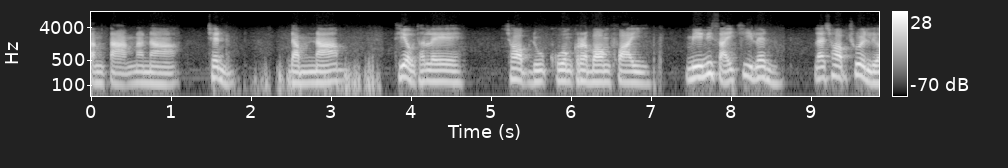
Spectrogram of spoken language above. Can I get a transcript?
ต่างๆ นานา เช่น ดำน้ำ เที่ยวทะเล ชอบดูควงกระบองไฟ มีนิสัยขี้เล่น และชอบช่วยเหลือ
